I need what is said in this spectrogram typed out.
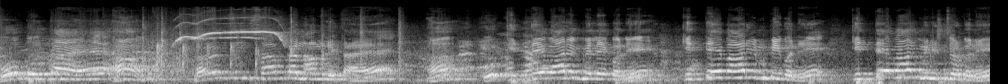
वो बोलता है हाँ करण सिंह साहब का नाम लेता है। हाँ वो कितने बार एमएलए बने, कितने बार एमपी बने, कितने बार मिनिस्टर बने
